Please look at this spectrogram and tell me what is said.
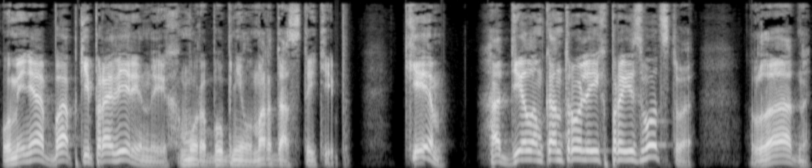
У меня бабки проверенные, хмуро бубнил мордастый тип. Кем? Отделом контроля их производства? Ладно,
